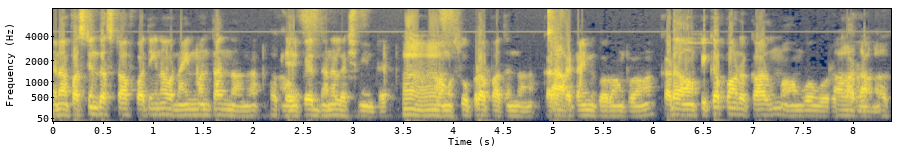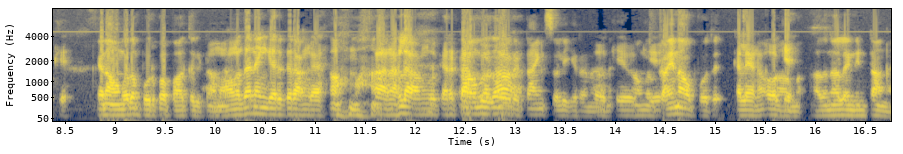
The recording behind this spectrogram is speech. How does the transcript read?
ஏன்னா ஃபர்ஸ்ட் இந்த ஸ்டாஃப் பாத்தீங்கன்னா ஒரு நைன் மந்த்தா இருந்தாங்க. அவங்க பேர் தனலட்சுமின்ட்டு. அவங்க சூப்பரா பாத்துருந்தாங்க. கரெக்டா டைமுக்கு வருவாங்க போவாங்க கடை அவங்க பிக்கப் பண்ற காரணம் அவங்க ஒரு காரணம். ஓகே ஏன்னா அவங்க தான் பொறுப்பா பாத்துக்கிட்டாங்க. அவங்க தானே இங்க இருக்கிறாங்க. ஆமா. அதனால அவங்க கரெக்டா அவங்க தான் ஒரு தேங்க்ஸ் சொல்லிக்கிறேன். அவங்க கல்யாணம் போகுது. கல்யாணம். ஓகே. அதனால நின்ட்டாங்க.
